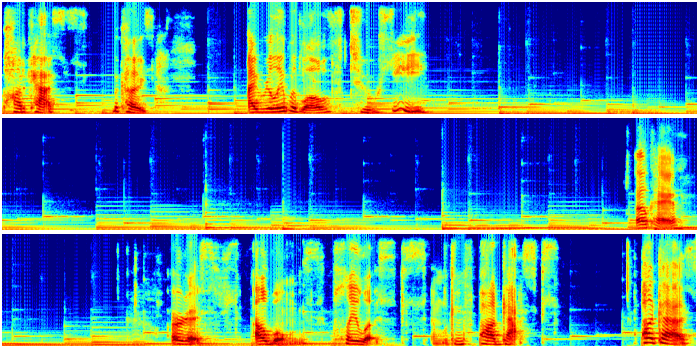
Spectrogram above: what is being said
podcasts because I really would love to see Okay. Artists, albums, playlists. I'm looking for podcasts. Podcasts.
